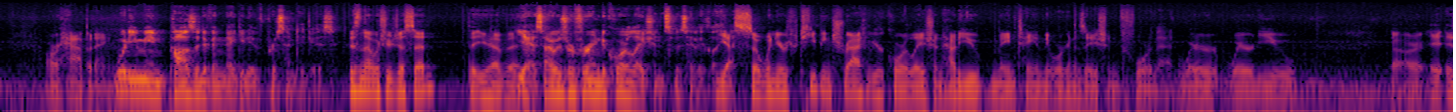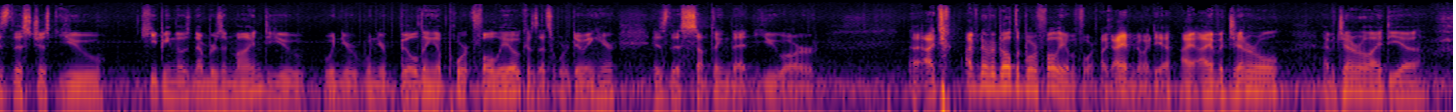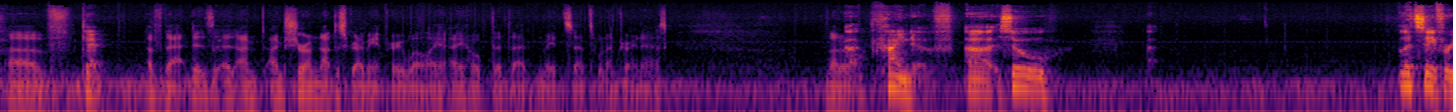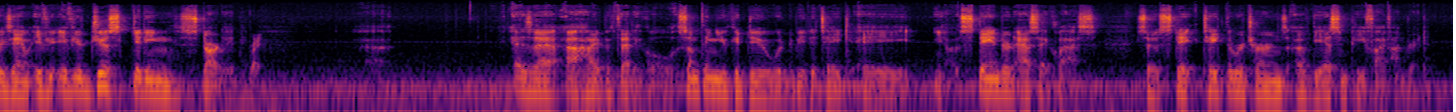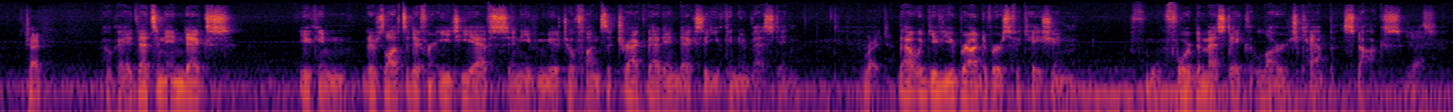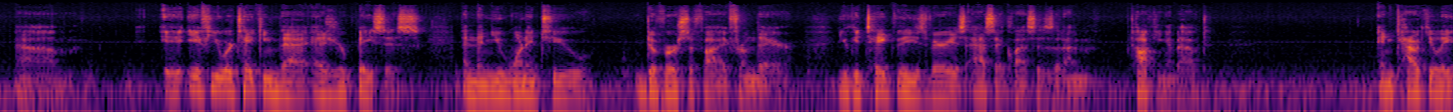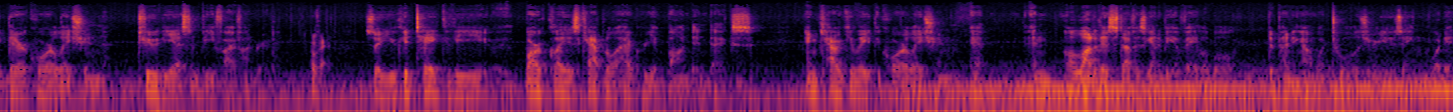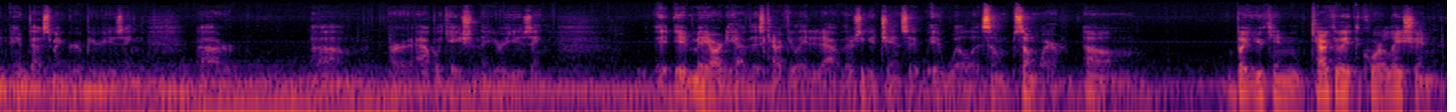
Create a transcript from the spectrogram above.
are happening. What do you mean positive and negative percentages? Isn't that what you just said? That you have a Yes, I was referring to correlation specifically. Yes. So when you're keeping track of your correlation, how do you maintain the organization for that? Where where do you? Are, is this just you keeping those numbers in mind? Do you when you're when you're building a portfolio because that's what we're doing here? Is this something that you are? Uh, I I've never built a portfolio before. Like I have no idea. I, I have a general I have a general idea of Okay. Of that. Is- uh, I'm I'm sure I'm not describing it very well. I, I hope that that made sense. What I'm trying to ask. Not at Uh, all. kind of. Uh, so, uh, let's say, for example, if you if you're just getting started, Right. as a, a hypothetical, something you could do would be to take a you know standard asset class. So sta take the returns of the S and P 500. Okay. Okay, that's an index. You can there's lots of different ETFs and even mutual funds that track that index that you can invest in. Right. That would give you broad diversification f- for domestic large cap stocks. Yes. Um, I- If you were taking that as your basis and then you wanted to diversify from there, you could take these various asset classes that I'm talking about and calculate their correlation to the S&P 500. Okay. So you could take the Barclays Capital Aggregate Bond Index and calculate the correlation. And, and a lot of this stuff is going to be available depending on what tools you're using, what in, investment group you're using, uh, or, um, or application that you're using. It, it may already have this calculated out. There's a good chance it, it will at some somewhere. Um, but you can calculate the correlation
